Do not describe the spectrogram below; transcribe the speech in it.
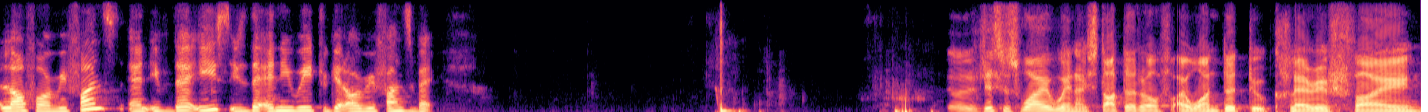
allow for refunds? And if there is, is there any way to get our refunds back? Uh, this is why when I started off, I wanted to clarify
